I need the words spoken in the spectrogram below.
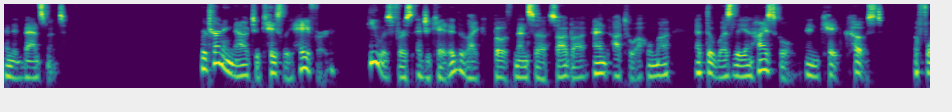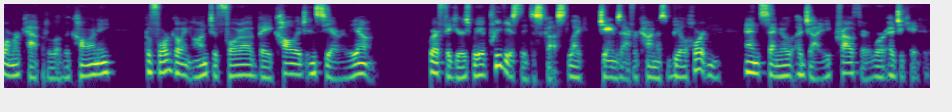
and advancement. Returning now to Casely Hayford, he was first educated, like both Mensah Sarbah and Ato Ahuma, at the Wesleyan High School in Cape Coast, a former capital of the colony, before going on to Fourah Bay College in Sierra Leone, where figures we have previously discussed, like James Africanus Beale Horton and Samuel Ajayi Crowther, were educated.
